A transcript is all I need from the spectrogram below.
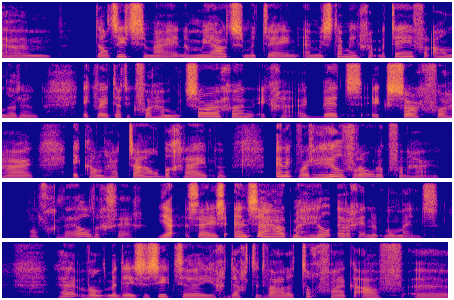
um, dan ziet ze mij en dan miauwt ze meteen. En mijn stemming gaat meteen veranderen. Ik weet dat ik voor haar moet zorgen. Ik ga uit bed. Ik zorg voor haar. Ik kan haar taal begrijpen. En ik word heel vrolijk van haar. Wat geweldig zeg. Ja, zij is, en zij houdt me heel erg in het moment. He, want met deze ziekte, je gedachten dwalen toch vaak af. Uh,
